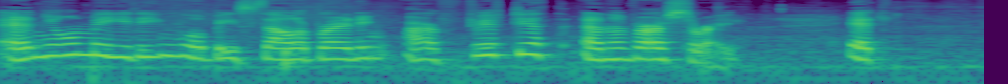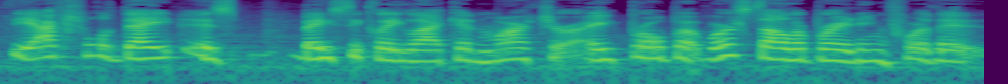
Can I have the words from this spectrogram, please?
annual meeting will be celebrating our 50th anniversary. It, the actual date is basically like in March or April, but we're celebrating for the,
